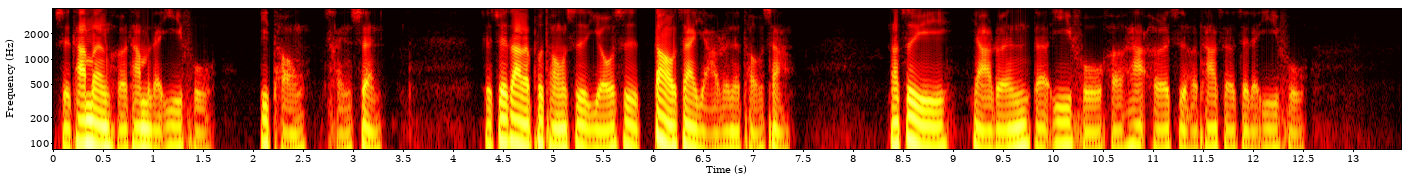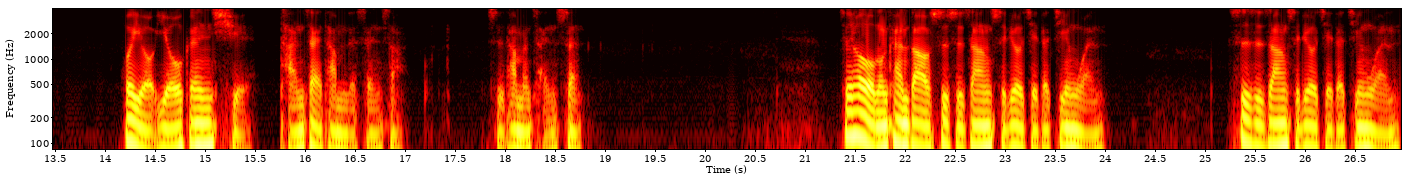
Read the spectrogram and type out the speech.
使他们和他们的衣服一同成圣。所以最大的不同是，油是倒在亚伦的头上。那至于，亚伦的衣服和他儿子和他儿子的衣服，会有油跟血弹在他们的身上，使他们成圣。最后，我们看到四十章十六节的经文。四十章十六节的经文，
